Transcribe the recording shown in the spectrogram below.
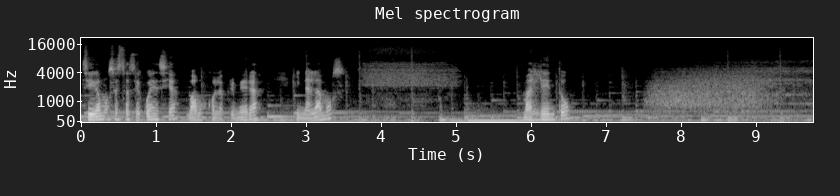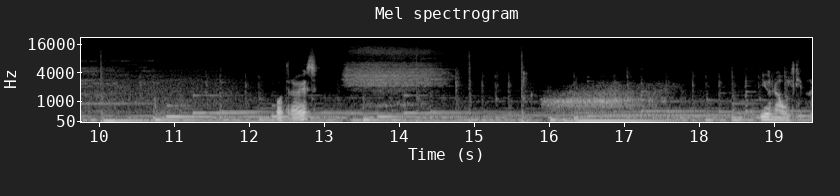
Sigamos esta secuencia, vamos con la primera, inhalamos, más lento, otra vez. Y una última.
